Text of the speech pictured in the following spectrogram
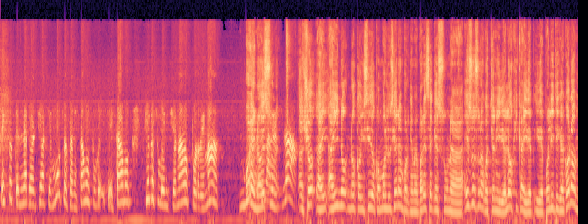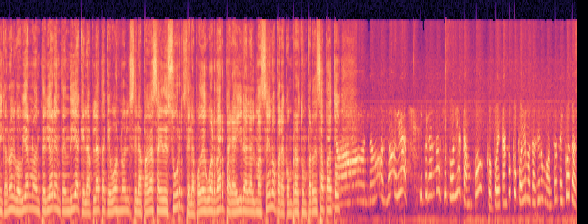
Esto tendría que haber sido hace muchos años. Estamos, estábamos siempre subvencionados por demás. Bueno, Es es una, ah, yo ahí, ahí no, no coincido con vos, Luciana, porque me parece que es una, eso es una cuestión ideológica y de, y de política económica, ¿no? El gobierno anterior entendía que la plata que vos no se la pagás a Edesur, se la podés guardar para ir al almacén o para comprarte un par de zapatos. No, no, no, era- pero no se podía tampoco, porque tampoco podíamos hacer un montón de cosas.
